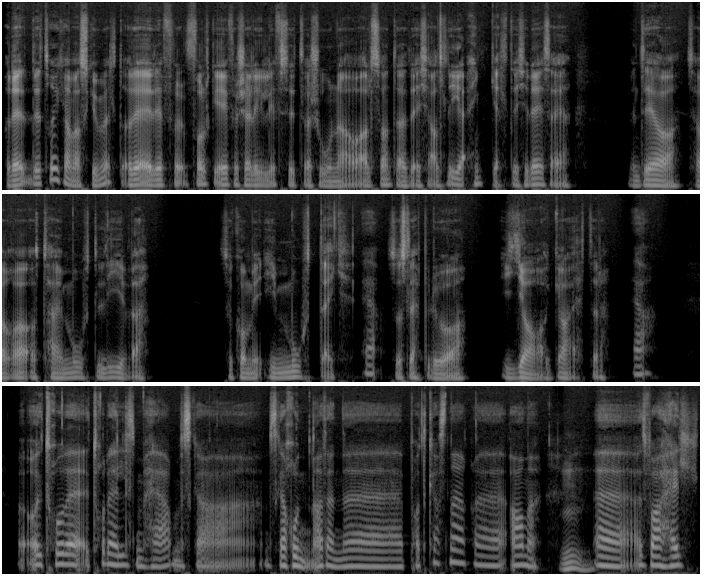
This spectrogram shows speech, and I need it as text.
Og det, det tror jeg kan være skummelt. Og det, er det, folk er i forskjellige livssituasjoner og alt sånt, at det er ikke alt like enkelt. Det er ikke det jeg sier. Men det å tørre å ta imot livet som kommer imot deg, Ja. så slipper du å jage etter det. Ja. Og jeg tror, det, jeg tror det er liksom her vi skal, vi skal runde denne podkasten her, eh, Arne. Mm. Eh, altså bare helt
